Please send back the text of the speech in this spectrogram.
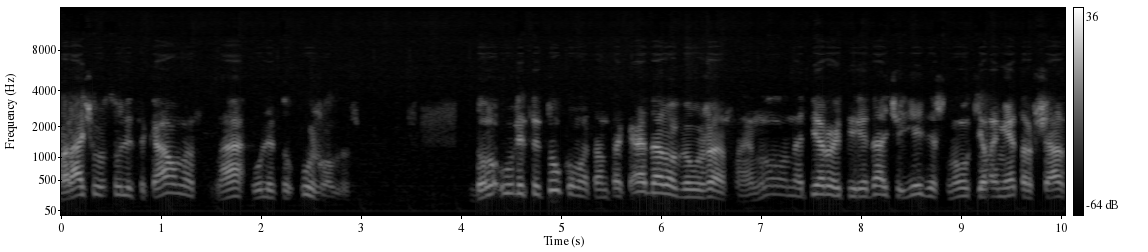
сворачиваю с улицы Каунас на улицу Ужвалдус до улицы Тукума там такая дорога ужасная. Ну, на первой передаче едешь, ну, километр в час,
